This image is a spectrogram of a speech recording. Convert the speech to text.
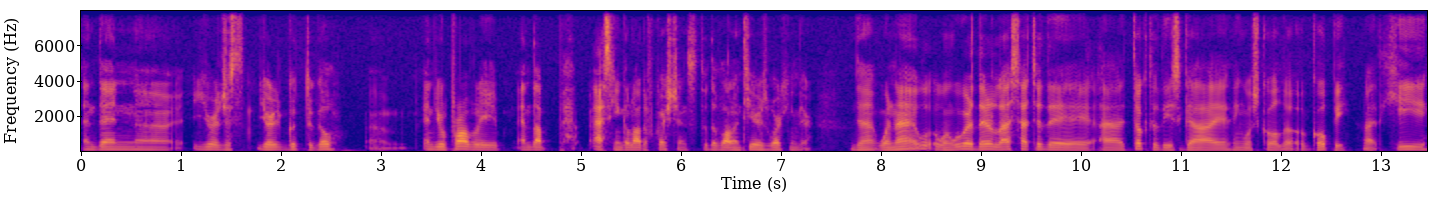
and then uh, you're just you're good to go. Um, and you'll probably end up asking a lot of questions to the volunteers working there. Yeah, when I w- when we were there last Saturday, I talked to this guy. I think it was called uh, Gopi, right? He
